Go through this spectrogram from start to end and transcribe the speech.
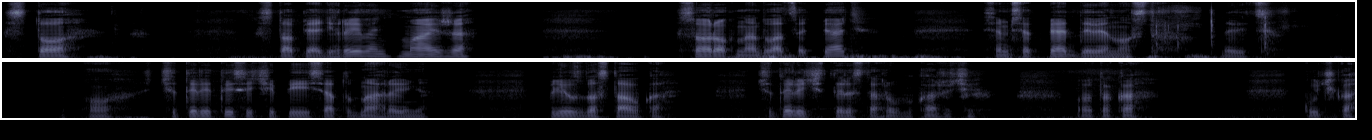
100 105 гривень майже. 40 на 25 75 90. Дивіться. О, 4051 гривня. Плюс доставка. 4400, грубо кажучи. Отака кучка.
